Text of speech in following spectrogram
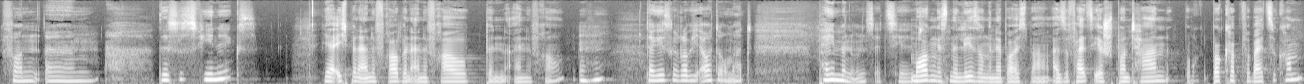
von ähm, This is Phoenix? Ja, ich bin eine Frau, bin eine Frau, bin eine Frau. Mhm. Da geht es, glaube ich, auch darum, hat Payman uns erzählt. Morgen ist eine Lesung in der Boys Bar. Also falls ihr spontan Bock- habt, vorbeizukommen,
